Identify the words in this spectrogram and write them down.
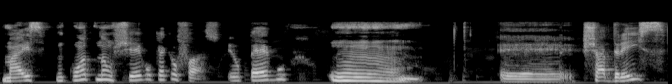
Mas enquanto não chega, o que é que eu faço? Eu pego um é, xadrez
